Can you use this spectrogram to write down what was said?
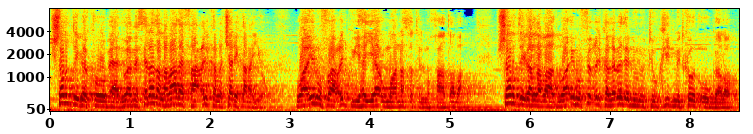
shardiga koobaad waa masalada labaad ee faacilka la jari karayo waa inuu faacilku yahay yaa muanaat mukhaaaba shardiga labaad waa inuu ficilka labada nuunu tawkiid midkood uu galo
